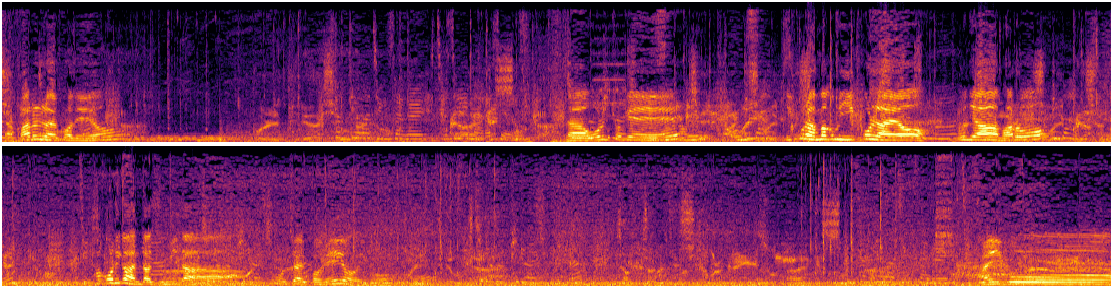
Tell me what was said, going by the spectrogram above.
자, 빠른 날 거네요. 불 상태와 필요하신가요? 증상을 자세히 말하세요. 자, 오른쪽에 입구를 안 막으면 이골 나요. 뭐냐, 바로? 사거리가 안 닿습니다. 어쩔 거네요, 이거. 필요하십니까? 아이고,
